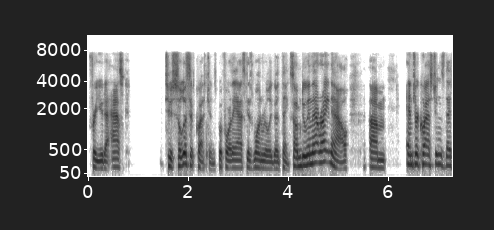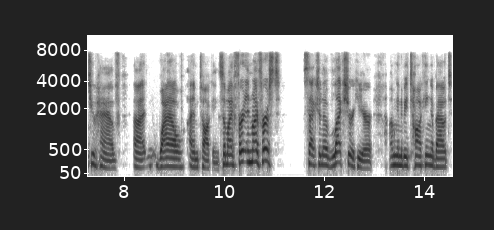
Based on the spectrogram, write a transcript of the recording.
for you to ask to solicit questions before they ask is one really good thing. So I'm doing that right now. Um, enter questions that you have uh, while I'm talking. So my first in my first section of lecture here, I'm going to be talking about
